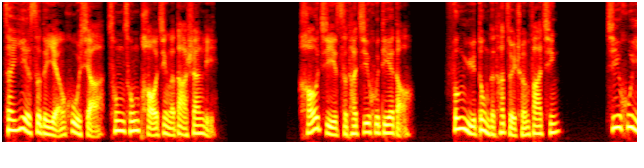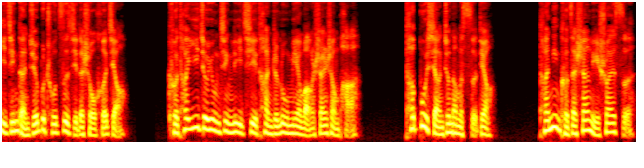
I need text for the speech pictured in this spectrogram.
在夜色的掩护下，匆匆跑进了大山里。好几次，他几乎跌倒，风雨冻得他嘴唇发青，几乎已经感觉不出自己的手和脚。可他依旧用尽力气探着路面往山上爬，他不想就那么死掉，他宁可在山里摔死，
